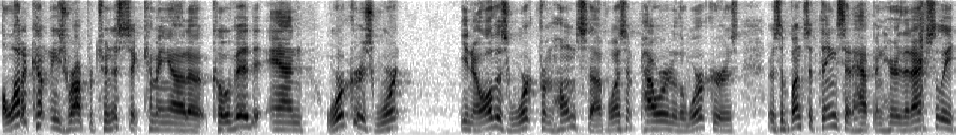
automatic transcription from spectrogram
a lot of companies were opportunistic coming out of COVID, and workers weren't, you know, all this work from home stuff wasn't power to the workers. There's a bunch of things that happened here that actually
